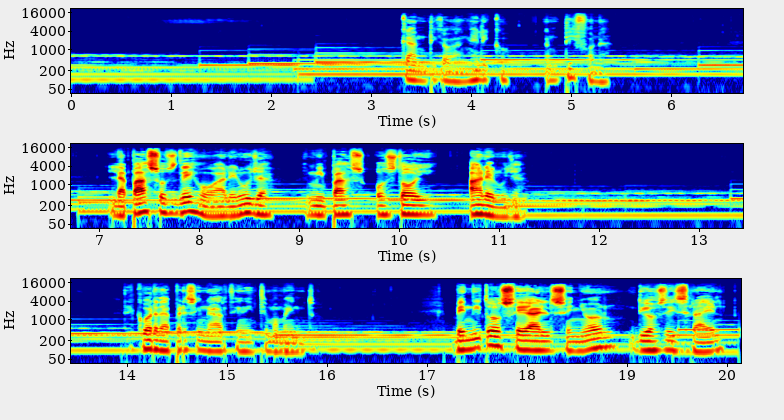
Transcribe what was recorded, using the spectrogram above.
Cántico evangélico, antífona. La paz os dejo, aleluya. Mi paz os doy, aleluya. Recuerda persignarte en este momento. Bendito sea el Señor, Dios de Israel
